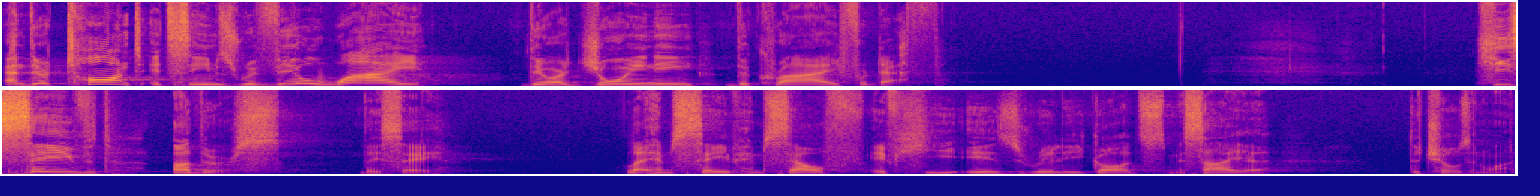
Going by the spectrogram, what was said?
And their taunt, it seems, reveal why they are joining the cry for death. He saved others, they say. Let him save himself if he is really God's Messiah, the chosen one.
